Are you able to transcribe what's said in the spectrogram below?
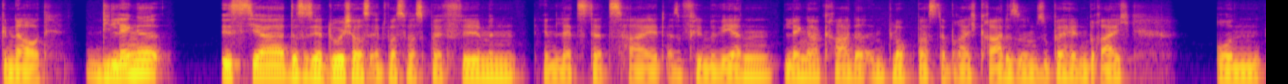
Genau. Die Länge ist ja, das ist ja durchaus etwas, was bei Filmen in letzter Zeit, also Filme werden länger, gerade im Blockbuster-Bereich, gerade so im Superhelden-Bereich. Und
